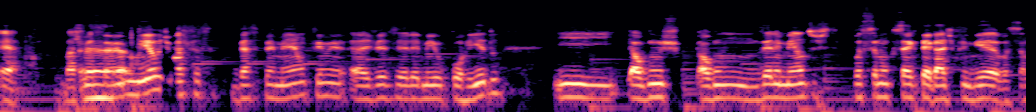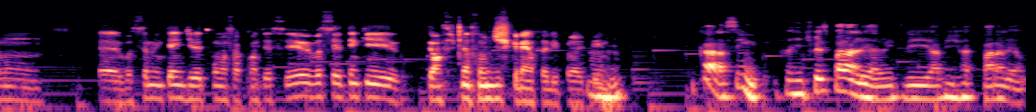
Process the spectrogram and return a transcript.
É. Batman é... Superman, o erro de Batman vs Superman é um filme, às vezes ele é meio corrido e alguns, alguns elementos você não consegue pegar de primeira, você não, é, você não entende direito como isso aconteceu e você tem que ter uma suspensão de descrença ali para entender. Uhum. Cara, assim, a gente fez paralelo entre aves de, paralelo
